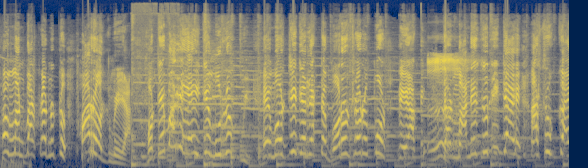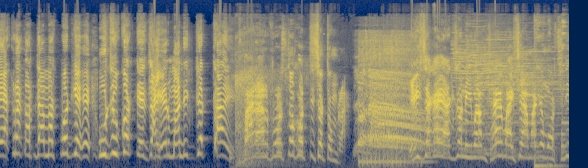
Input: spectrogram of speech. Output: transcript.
সম্মান বাঁচানো তো ফরজ মেয়া। হতে পারে এই যে মুরব্বী এই মসজিদের একটা বড় সড়ো পোস্টে আছে। তার মানে যদি যায় আসুক গায়ে এক রাখার নামাজ পড়িয়ে উজু করতে যায় এর পাড়ার প্রশ্ন করতেছো তোমরা। এই জায়গায় একজন ইমাম সাহেব আইসে আমাকে মসজিদি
